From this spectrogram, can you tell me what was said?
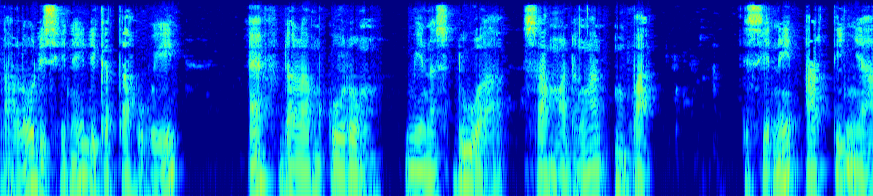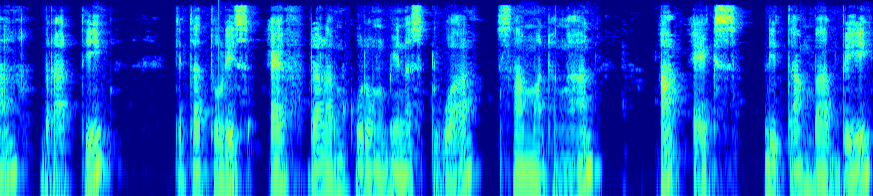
Lalu di sini diketahui F dalam kurung minus 2 sama dengan 4. Di sini artinya berarti kita tulis F dalam kurung minus 2 sama dengan AX ditambah B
